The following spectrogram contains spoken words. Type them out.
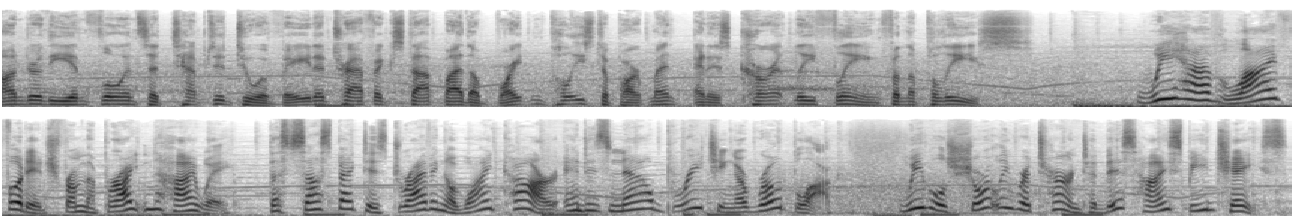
under the influence attempted to evade a traffic stop by the Brighton Police Department and is currently fleeing from the police. We have live footage from the Brighton Highway. The suspect is driving a white car and is now breaching a roadblock. We will shortly return to this high speed chase.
